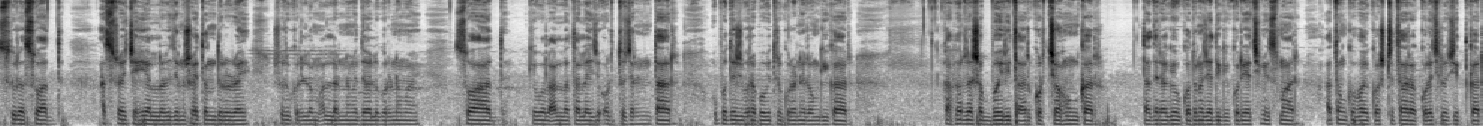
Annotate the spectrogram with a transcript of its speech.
সুরা সোয়াদ। আশ্রয় চাহি আল্লাহর যেন শয়তান রায় শুরু করিলাম আল্লাহর নামে দয়ালু করুণাময়। সোয়াদ কেবল আল্লাহ তালাই যে অর্থ জানেন, তার উপদেশ ভরা পবিত্র কোরআনের অঙ্গীকার। কাফেররা সব বৈরী, তার করছে অহংকার। তাদের আগেও কত না জাতিকে করিয়াছি মিসমার আতঙ্ক, ভয়, কষ্টে তাহারা করেছিল চিৎকার,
